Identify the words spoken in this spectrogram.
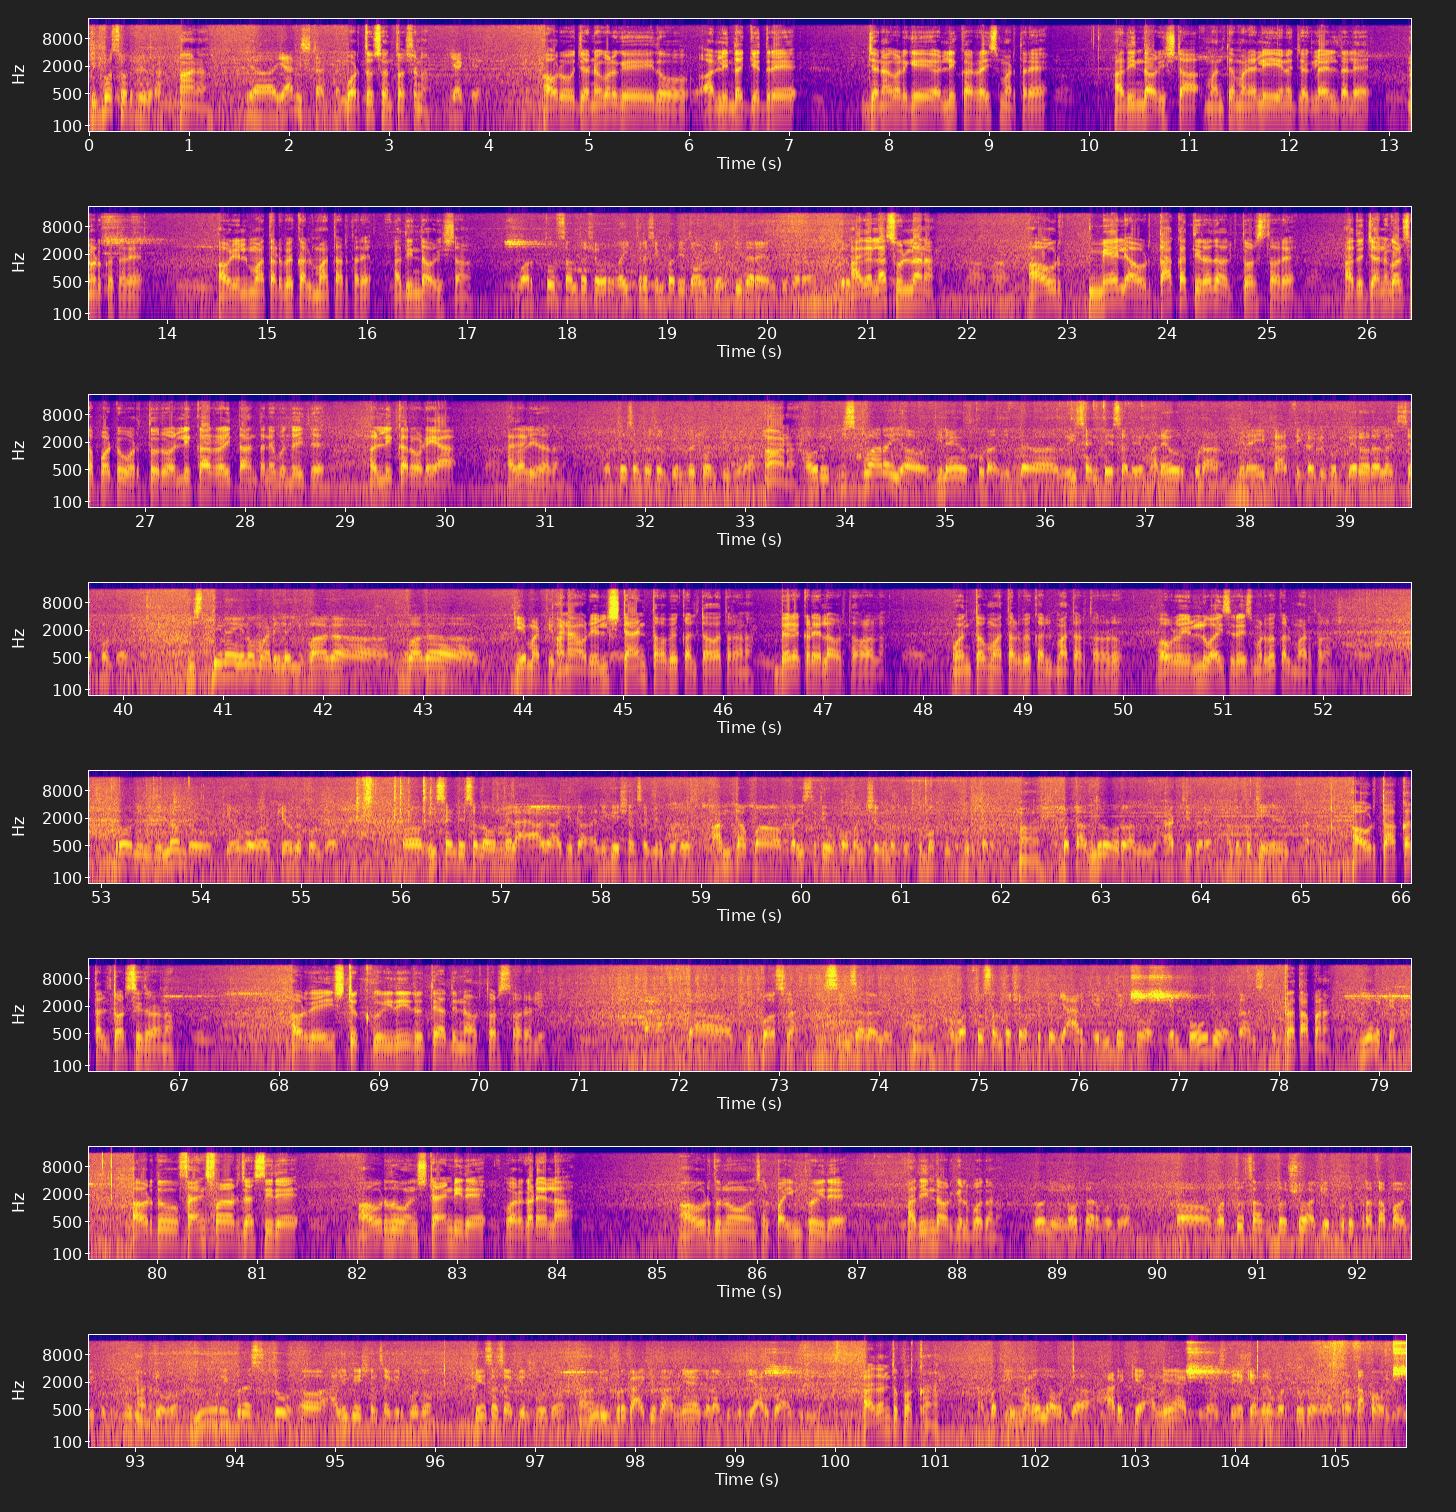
Big boss ನೋಡ್ತಿದ್ದೀರಾ? ಹಾಂ ಯಾರು ಇಷ್ಟ ಆಗ್ತಾರೆ? ಹೊರ್ತು ಸಂತೋಷನ ಯಾಕೆ? ಅವರು ಜನಗಳಿಗೆ ಇದು ಅಲ್ಲಿಂದ ಗೆದ್ರೆ ಜನಗಳಿಗೆ ಹಳ್ಳಿ ಕಾರ್ ರೈಸ್ ಮಾಡ್ತಾರೆ. ಅದರಿಂದ ಅವ್ರು ಇಷ್ಟ. ಮತ್ತು ಮನೇಲಿ ಏನು ಜಗಳ ಇಲ್ದಲೆ ನೋಡ್ಕೋತಾರೆ. ಅವ್ರು ಎಲ್ಲಿ ಮಾತಾಡ್ಬೇಕು ಅಲ್ಲಿ ಮಾತಾಡ್ತಾರೆ. ಅದರಿಂದ ಅವ್ರು ಇಷ್ಟ ವರ್ತೂರ್ ಸಂತೋಷ್ ಅವರು ರೈತರ ಸಿಂಪತಿ ತೊಗೊಂಡು ಗೆಲ್ತಿದ್ದಾರೆ ಅಂತಿದ್ದಾರೆ. ಅದೆಲ್ಲ ಸುಳ್ಳಣ ಅವ್ರ ಮೇಲೆ ಅವ್ರ ತಾಕತ್ತಿರೋದು ಅವ್ರು ತೋರಿಸ್ತವ್ರೆ. ಅದು ಜನಗಳ ಸಪೋರ್ಟು ಹೊರ್ತೂರು ಹಳ್ಳಿ ಕಾರ್ ರೈತ ಅಂತಲೇ ಬಂದೈತೆ. ಹಳ್ಳಿ ಕಾರ್ ಒಡೆಯ ಅದ್ರಲ್ಲಿ ಇರೋದಣ್ಣ ವರ್ತೂರ್ ಸಂತೋಷ್ ಗೆಲ್ಲಬೇಕು ಅಂತಿದ್ದೀರಾ? ಹಾಂ ಅಣ್ಣ. ಅವರು ಇಷ್ಟು ವಾರ ವಿನಯ್ ಅವರು ಕೂಡ ಇಲ್ಲ ರೀಸೆಂಟ್ ಡೇಸಲ್ಲಿ ಮನೆಯವರು ಕೂಡ ವಿನಯ್ ಕಾರ್ತಿಕ್ ಆಗಿರ್ಬೋದು ಬೇರೆಯವರೆಲ್ಲ ಸೇರಿಕೊಂಡು ಇಷ್ಟು ದಿನ ಏನೂ ಮಾಡಿಲ್ಲ ಇವಾಗ ಇವಾಗ ಗೇಮ್ ಆಡ್ತೀವಿ ಅಣ್ಣ ಅವ್ರು ಎಲ್ಲಿ ಸ್ಟ್ಯಾಂಡ್ ತಗೋಬೇಕು ಅಲ್ಲಿ ತಗೋತಾರಣ್ಣ ಬೇರೆ ಕಡೆ ಎಲ್ಲ ಅವ್ರು ತಗೊಳಲ್ಲ. ಒಂದು ತಗೋ ಮಾತಾಡ್ಬೇಕು ಅಲ್ಲಿ ಮಾತಾಡ್ತಾರ ಅವರು. ಅವರು ಎಲ್ಲಿ ವಾಯ್ಸ್ ರೈಸ್ ಮಾಡ್ಬೇಕು ಅಲ್ಲಿ ಮಾಡ್ತಾರೆ ಬ್ರೋ ನಿಮ್ಗೆ ಇನ್ನೊಂದು ಕೇಳ್ಬೋ ಕೇಳಬೇಕು ಅಂದರೆ ರೀಸೆಂಟ್ ಡೇಸಲ್ಲಿ ಅವ್ರ ಮೇಲೆ ಆಗ ಆಗಿದ್ದ ಅಲಿಗೇಷನ್ಸ್ ಆಗಿರ್ಬೋದು ಅಂಥ ಬ ಪರಿಸ್ಥಿತಿ ಒಬ್ಬ ಮನುಷ್ಯನ ಬಂದರೆ ತುಂಬ ಕುಗ್ಬಿಡ್ತಾರೆ. ಬಟ್ ಅಂದರೂ ಅವರು ಅಲ್ಲಿ ಆಡ್ತಿದ್ದಾರೆ ಅದ್ರ ಬಗ್ಗೆ ಏನು ಹೇಳ್ತಾರೆ? ಅವ್ರ ತಾಕತ್ ಅಲ್ಲಿ ತೋರಿಸಿದ್ರಣ್ಣ. ಅವ್ರದ್ದು ಇಷ್ಟು ಇದು ಇರುತ್ತೆ ಅದನ್ನು ಅವ್ರು ತೋರಿಸ್ತವ್ರಲ್ಲಿ ಬಿಗ್ ಬಾಸ್ನ ಈ ಸೀಸನಲ್ಲಿ ಹಾಂ. ಸಂತೋಷ ಹೊರಬಿಟ್ಟು ಯಾರು ಗೆಲ್ಲಬೇಕು ಗೆಲ್ಬಹುದು ಅಂತ ಅನಿಸ್ತಿದೆ. ಪ್ರತಾಪನ. ಏನಕ್ಕೆ? ಅವ್ರದ್ದು ಫ್ಯಾನ್ಸ್ ಫಾಲೋವರ್ ಜಾಸ್ತಿ ಇದೆ. ಅವ್ರದ್ದು ಒಂದು ಸ್ಟ್ಯಾಂಡ್ ಇದೆ ಹೊರಗಡೆ ಎಲ್ಲ. ಅವ್ರದ್ದು ಒಂದು ಸ್ವಲ್ಪ ಇಂಪ್ರೂವ್ ಇದೆ. ಅದರಿಂದ ಅವ್ರು ಗೆಲ್ಬೋದಣ್ಣ. ಬ್ರೋ ನೀವು ನೋಡ್ತಾ ಇರ್ಬೋದು ಒತ್ತು ಸಂತೋಷ ಆಗಿರ್ಬೋದು ಪ್ರತಾಪ ಆಗಿರ್ಬೋದು ಇವರಿಬ್ಬರು ಇವರಿಬ್ಬರಷ್ಟು ಅಲಿಗೇಷನ್ಸ್ ಆಗಿರ್ಬೋದು ಕೇಸಸ್ ಆಗಿರ್ಬೋದು ಇವರಿಬ್ರಿಗೆ ಆಗಿದ್ದ ಅನ್ಯಾಯಗಳಾಗಿರ್ಬೋದು ಯಾರಿಗೂ ಆಗಿರಲಿಲ್ಲ ಅದಂತೂ ಪಕ್ಕ. ಬಟ್ ಈ ಮನೇಲಿ ಅವ್ರಿಗೆ ಆಡೋಕ್ಕೆ ಅನ್ಯಾಯ ಆಗ್ತಿದೆ ಅನಿಸುತ್ತೆ. ಯಾಕೆಂದರೆ ಒತ್ತೂರು ಪ್ರತಾಪ ಅವ್ರಿಗೆ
